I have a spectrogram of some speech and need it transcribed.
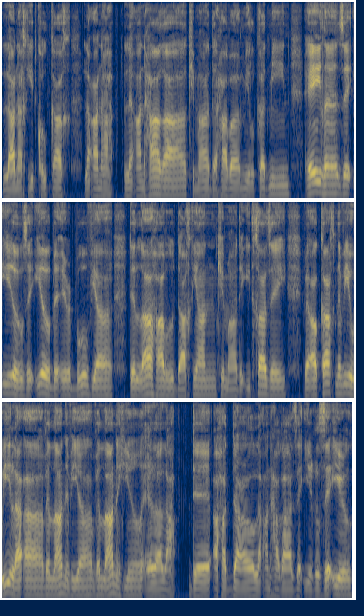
לנחית כל כך לאנהרה כמה דהבה מלקדמין אלה זעיר זעיר בערבוביה דלהבו דחיין כמה דאיתחזה ועל כך נביאו אילאה ולה נביאה ולה נהיר אלא de ahadar la anhara zeir zeir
